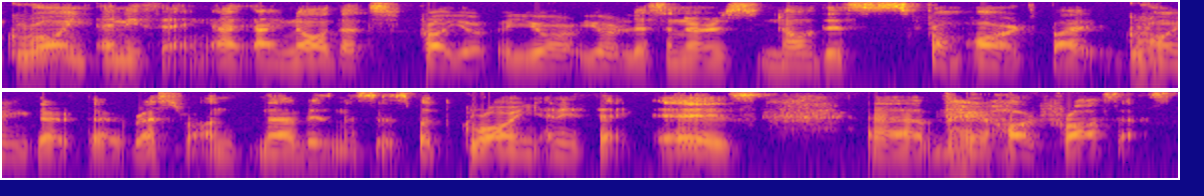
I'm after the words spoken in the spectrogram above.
growing anything, I, I know that probably your, your your listeners know this from heart by growing their their restaurant uh, businesses. But growing anything is a very hard process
